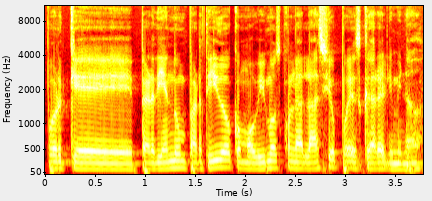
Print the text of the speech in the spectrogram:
porque perdiendo un partido, como vimos con la Lazio, puedes quedar eliminado.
